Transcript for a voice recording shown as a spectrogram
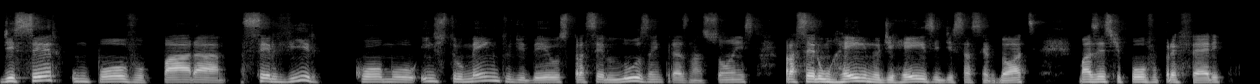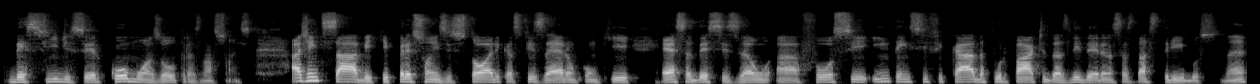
de ser um povo para servir como instrumento de Deus para ser luz entre as nações, para ser um reino de reis e de sacerdotes, mas este povo prefere decide ser como as outras nações. A gente sabe que pressões históricas fizeram com que essa decisão uh, fosse intensificada por parte das lideranças das tribos, né?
